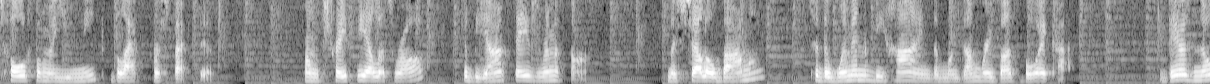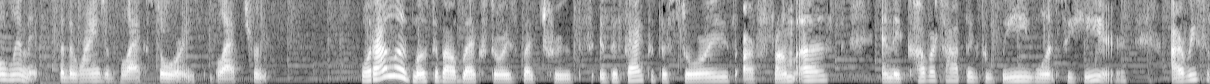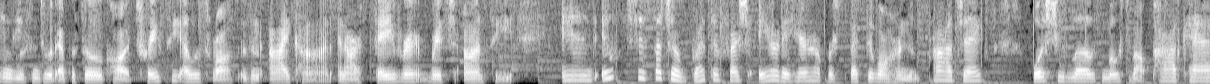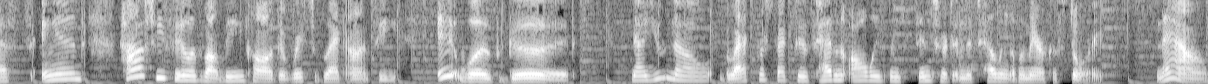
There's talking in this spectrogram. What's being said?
told from a unique Black perspective. From Tracee Ellis Ross to Beyonce's Renaissance, Michelle Obama to the women behind the Montgomery bus boycott. There's no limit to the range of Black stories, Black truths. What I love most about Black Stories, Black Truths is the fact that the stories are from us and they cover topics we want to hear. I recently listened to an episode called Tracee Ellis Ross is an Icon and Our Favorite Rich Auntie. And it was just such a breath of fresh air to hear her perspective on her new projects, what she loves most about podcasts, and how she feels about being called the rich black auntie. It was good. Now, you know, black perspectives haven't always been centered in the telling of America's story. Now,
